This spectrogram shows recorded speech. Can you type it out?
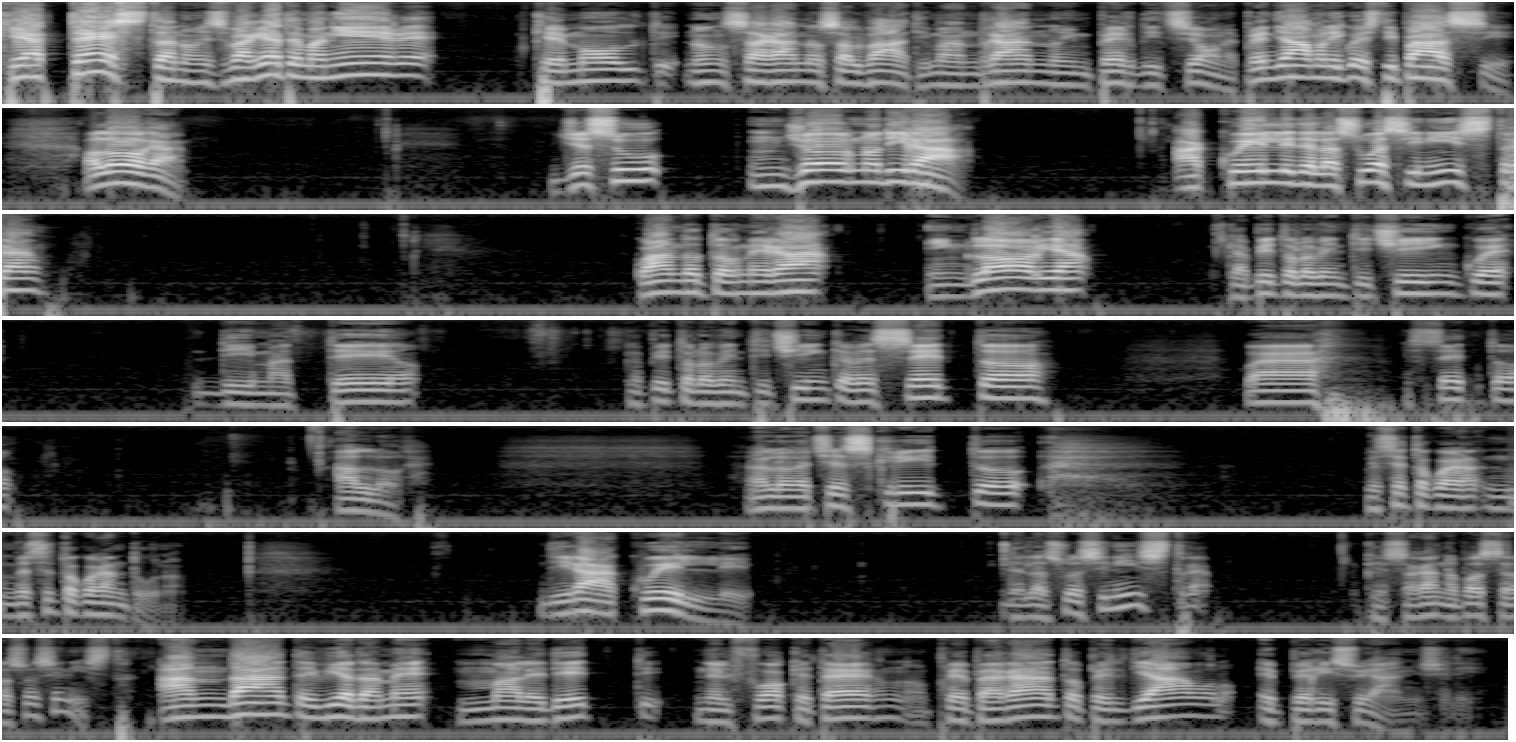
che attestano in svariate maniere che molti non saranno salvati, ma andranno in perdizione. Prendiamoli questi passi. Allora, Gesù un giorno dirà a quelli della sua sinistra, quando tornerà in gloria, capitolo 25 di Matteo, capitolo 25, versetto versetto allora. Allora c'è scritto versetto, versetto 41 dirà a quelli della sua sinistra che saranno posti alla sua sinistra andate via da me maledetti nel fuoco eterno preparato per il diavolo e per i suoi angeli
